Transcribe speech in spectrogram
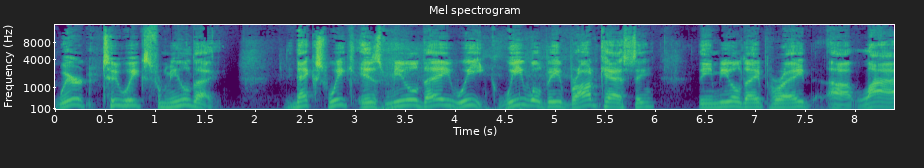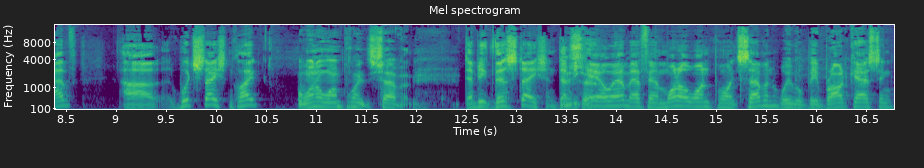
we're two weeks from Mule Day. Next week is Mule Day week. We will be broadcasting the Mule Day Parade uh, live. Uh, which station, Clay? 101.7. W, this station, Yes. WKOM FM 101.7. We will be broadcasting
